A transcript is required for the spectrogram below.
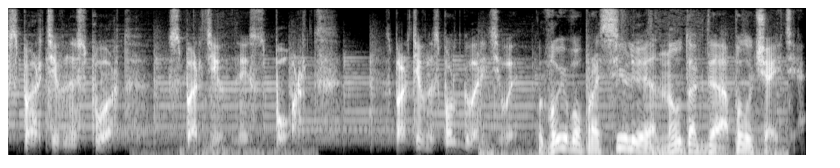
Спортивный спорт. Спортивный спорт. Спортивный спорт, говорите вы? Вы его просили, ну тогда получайте.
